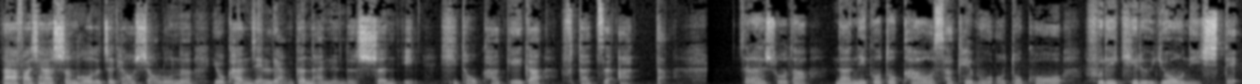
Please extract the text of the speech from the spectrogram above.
大家发现他身后的这条小路呢，有看见两个男人的身影。Hitokakega futazatta。再来说到。何事かを叫ぶ男を振り切るようにして。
